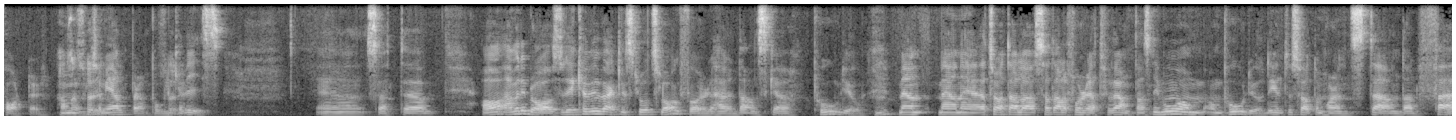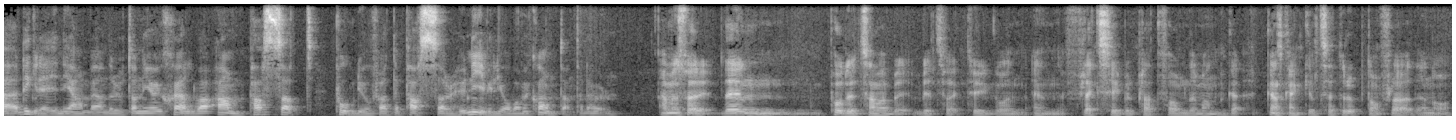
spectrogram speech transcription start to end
parter Ja, som, som hjälper en på olika vis. Så att, ja men det är bra. Så det kan vi verkligen slå ett slag för, det här danska Podio. Mm. Men, men eh, jag tror att alla, så att alla får rätt förväntansnivå om, om Podio. Det är inte så att de har en standard färdig grej ni använder utan ni har ju själva anpassat Podio för att det passar hur ni vill jobba med content, eller hur? Ja men så är det. Det är en, Podio är ett samarbetsverktyg och en, en, flexibel plattform där man ganska enkelt sätter upp de flöden och,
